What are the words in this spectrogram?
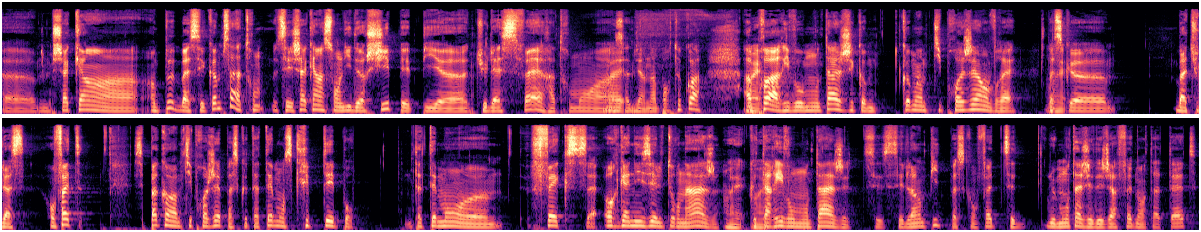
euh, chacun un peu bah c'est comme ça c'est chacun son leadership et puis euh, tu laisses faire autrement euh, ça devient n'importe quoi. Après arriver au montage c'est comme comme un petit projet en vrai. Parce que bah tu l'as en fait c'est pas comme un petit projet parce que tu as tellement scripté pour as tellement fait organiser le tournage que tu arrives au montage c'est limpide parce qu'en fait le montage est déjà fait dans ta tête.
